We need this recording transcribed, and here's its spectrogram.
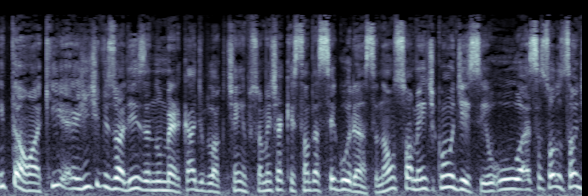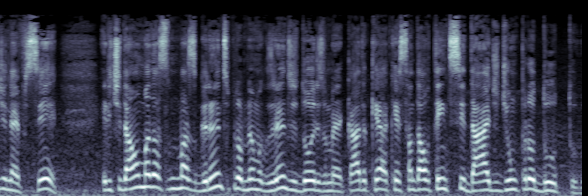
Então, aqui a gente visualiza no mercado de blockchain, principalmente a questão da segurança. Não somente, como eu disse, o, essa solução de NFC, ele te dá uma das umas grandes problemas, grandes dores do mercado, que é a questão da autenticidade de um produto.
